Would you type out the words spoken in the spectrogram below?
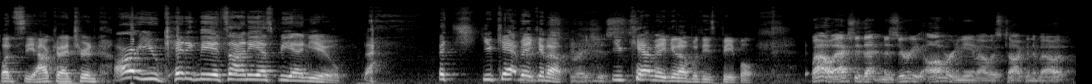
Let's see. How can I turn? Are you kidding me? It's on ESPNU. you can't make it up. Gracious. You can't make it up with these people. Wow, actually, that Missouri Auburn game I was talking about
